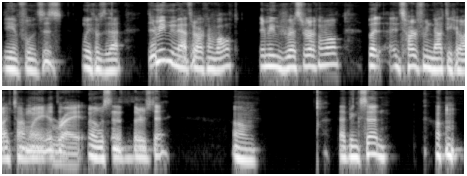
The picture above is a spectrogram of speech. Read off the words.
the influences when it comes to that. There may be math rock involved, there may be progressive rock involved, but it's hard for me not to hear Lifetime when I right. when I listen to Thursday. Um, that being said, um,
